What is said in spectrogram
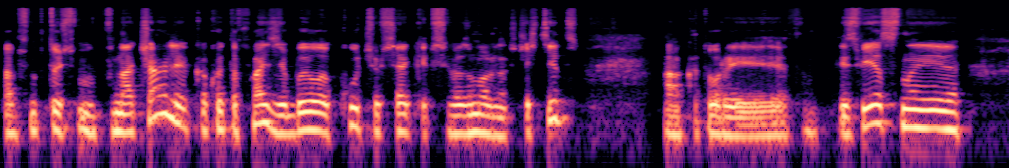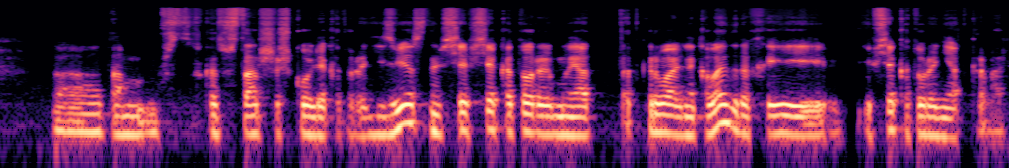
то есть в начале, какой-то фазе было куча всяких всевозможных частиц, а, которые там, известны, а, там, в старшей школе, которые неизвестны, все, все которые мы от, открывали на коллайдерах и, и все, которые не открывали.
